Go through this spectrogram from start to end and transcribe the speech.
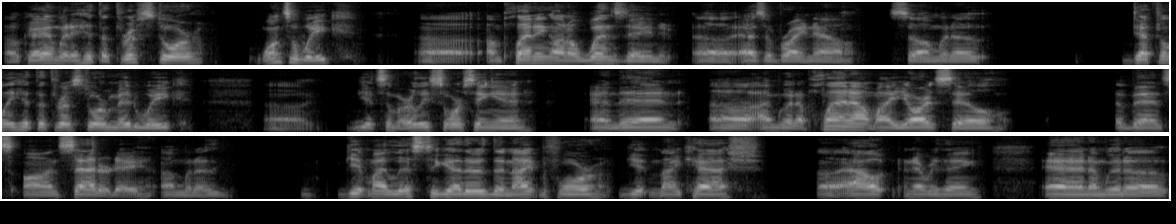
Okay, I'm going to hit the thrift store once a week. Uh, I'm planning on a Wednesday uh, as of right now, so I'm going to definitely hit the thrift store midweek, uh, get some early sourcing in, and then uh, I'm going to plan out my yard sale events on Saturday. I'm going to get my list together the night before, get my cash uh, out and everything, and I'm going to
